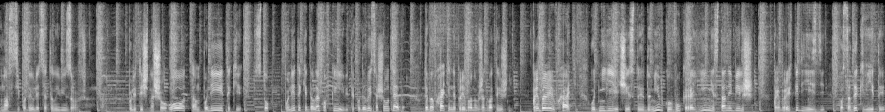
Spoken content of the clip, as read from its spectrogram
У нас всі подивляться телевізор, там політичне шоу. О, там політики. Стоп. Політики далеко в Києві. Ти подивися, що у тебе. У тебе в хаті не прибрано вже два тижні. Прибери в хаті однією чистою домівкою в Україні стане більше. Прибери в під'їзді, посади квіти,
